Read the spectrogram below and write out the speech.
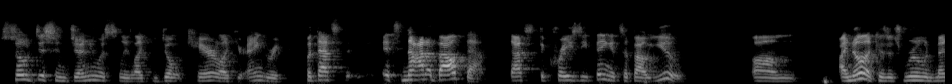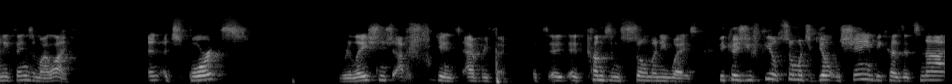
so disingenuously like you don't care like you're angry but that's it's not about them that's the crazy thing. It's about you. Um, I know that because it's ruined many things in my life, and it's sports, relationships, it's everything. It's, it, it comes in so many ways because you feel so much guilt and shame because it's not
